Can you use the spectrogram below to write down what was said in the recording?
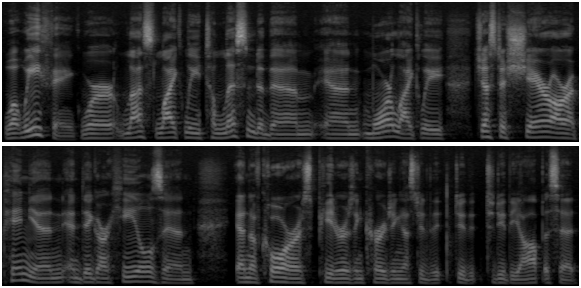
what we think. We're less likely to listen to them and more likely just to share our opinion and dig our heels in. And of course, Peter is encouraging us to do the, to do the opposite.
